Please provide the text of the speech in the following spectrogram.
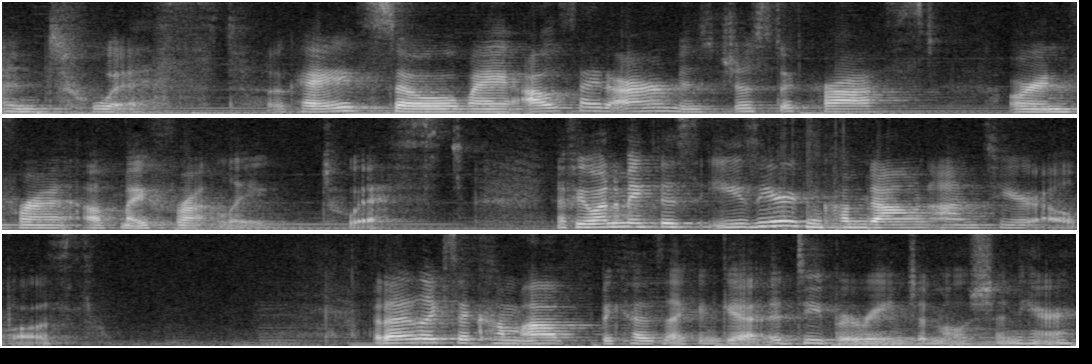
and twist okay? So my outside arm is just across or in front of my front leg twist. If you wanna make this easier, you can come down onto your elbows. But I like to come up because I can get a deeper range of motion here.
